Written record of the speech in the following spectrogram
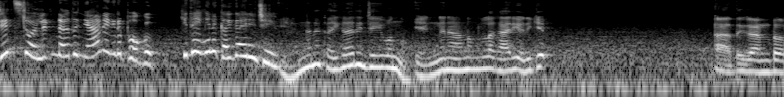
ജെന്റ്സ് ടോയ്ലറ്റിന്റെ അകത്ത് ഞാൻ എങ്ങനെ പോകും. ഇത് എങ്ങനെ കൈകാര്യം ചെയ്യും? എങ്ങനെ കൈകാര്യം ചെയ്യുമെന്നോ? എങ്ങനെയാണെന്നുള്ള കാര്യം എനിക്ക് അത് കണ്ടോ?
